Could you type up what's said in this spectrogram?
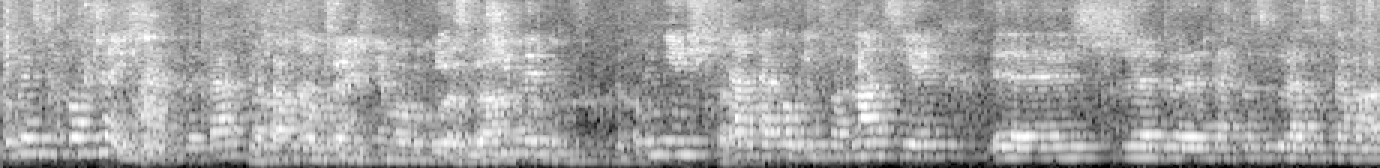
bo to jest tylko część jakby, tak? Na planu. część nie ma w ogóle planu, więc... wnieść tam taką informację, y, żeby ta procedura została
